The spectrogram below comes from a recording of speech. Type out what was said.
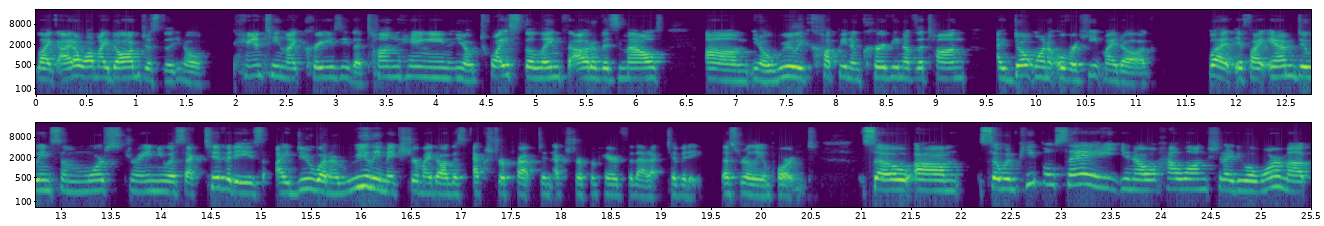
Like, I don't want my dog just, you know, panting like crazy, the tongue hanging, you know, twice the length out of his mouth. um, you know, really cupping and curving of the tongue. I don't want to overheat my dog. But if I am doing some more strenuous activities, I do want to really make sure my dog is extra prepped and extra prepared for that activity. That's really important. So, um, so when people say, you know, how long should I do a warm up?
